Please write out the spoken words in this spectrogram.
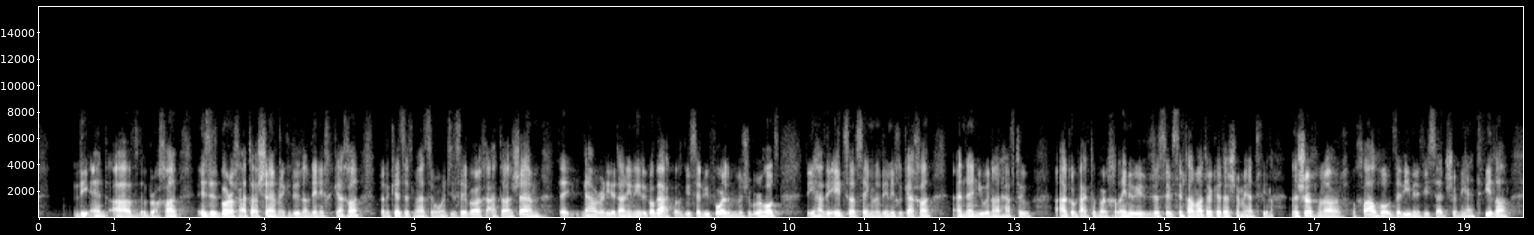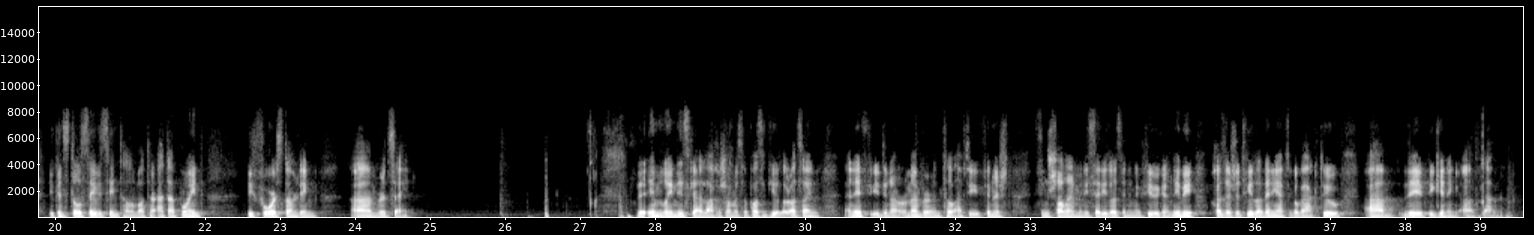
the end of the bracha. Is it Baruch Ata Hashem? And you can do Lamdeni Chikecha. From the Kitzes Matzah, once you say Baruch Ata Hashem, that now already you're done, you need to go back. But like we said before, the Mishabur holds that you have the Eitzah of saying Lamdeni Chikecha, and then you would not have to uh, go back to Baruch Aleinu. You just say Shem Talmat or Keta Shemei Tefillah. The Shulchan Aruch holds that even if you said Shemei Tefillah, you can still say the same Talmud at that point before starting um, Ritzay. Nizka and if you do not remember until after you finished Sim Shalom and he said he loves any Mefivigan Libi, then you have to go back to um, the beginning of davening.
